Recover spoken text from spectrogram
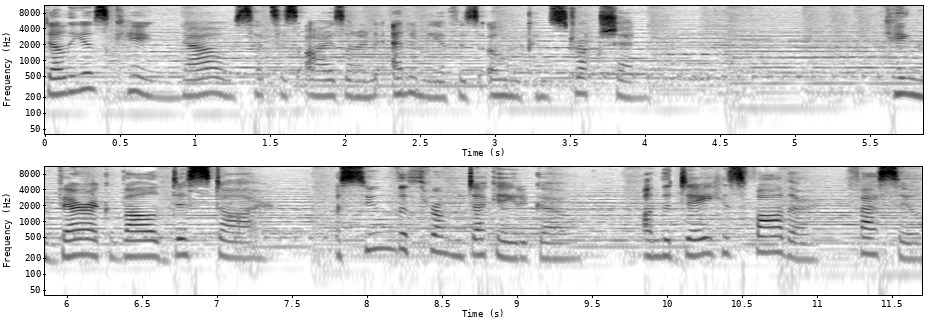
Delia's king now sets his eyes on an enemy of his own construction. King Varric Val Distar assumed the throne a decade ago, on the day his father, Fasil,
